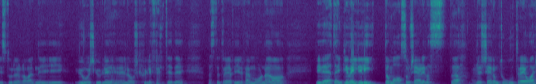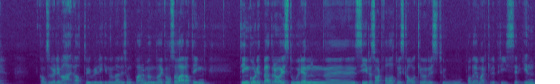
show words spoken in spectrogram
i store deler av verden i, i uoverskuelig eller overskuelig fremtid de neste tre, fire, fem årene. Og vi vet egentlig veldig lite om hva som skjer neste, skjer om to-tre år. Det kan selvfølgelig være at vi blir liggende nede i sumpa her, men det kan også være at ting, ting går litt bedre. Og historien eh, sier i hvert fall at vi skal ikke nødvendigvis tro på det markedet priser inn.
